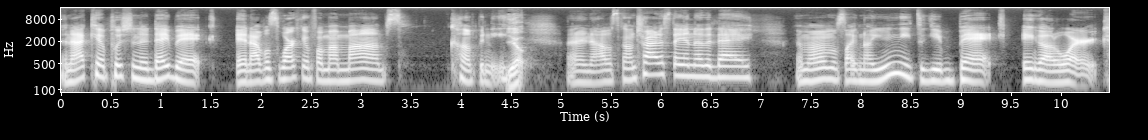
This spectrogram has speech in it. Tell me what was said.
And I kept pushing the day back. And I was working for my mom's company. Yep. And I was gonna try to stay another day. And my mom was like, no, you need to get back and go to work.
